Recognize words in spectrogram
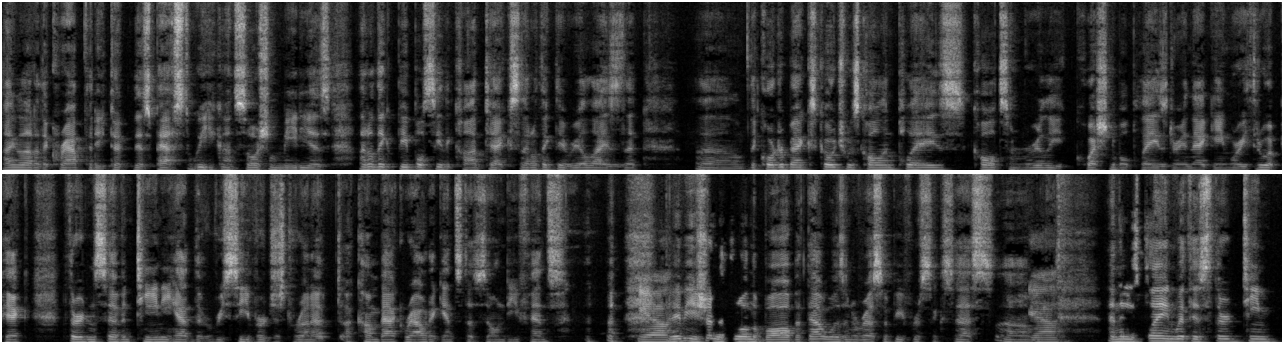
I think a lot of the crap that he took this past week on social medias, I don't think people see the context. I don't think they realize that um, the quarterbacks coach was calling plays, called some really questionable plays during that game where he threw a pick. Third and 17, he had the receiver just run a, a comeback route against the zone defense. Yeah. Maybe he shouldn't have thrown the ball, but that wasn't a recipe for success. Um, Yeah. And then he's playing with his third team,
